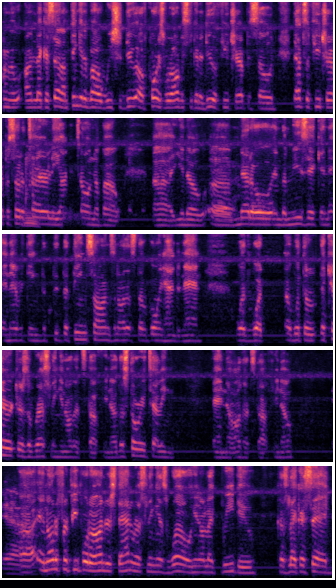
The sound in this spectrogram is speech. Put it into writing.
uh, like I said, I'm thinking about we should do. Of course, we're obviously going to do a future episode. That's a future episode entirely on its own about, uh, you know, uh, metal and the music and, and everything, the, the theme songs and all that stuff going hand in hand with what uh, with the the characters of wrestling and all that stuff. You know, the storytelling and all that stuff. You know, yeah. uh, in order for people to understand wrestling as well, you know, like we do, because like I said,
